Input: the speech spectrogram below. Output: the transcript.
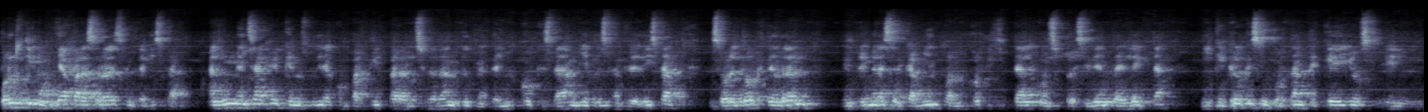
Por último, ya para cerrar esta entrevista, algún mensaje que nos pudiera compartir para los ciudadanos de Tlatelolco que estarán viendo esta entrevista y sobre todo que tendrán el primer acercamiento a mejor digital con su presidenta electa y que creo que es importante que ellos eh,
